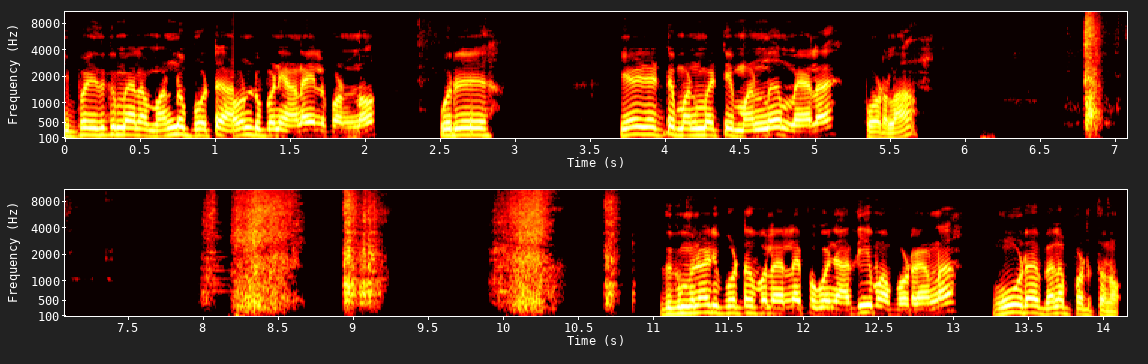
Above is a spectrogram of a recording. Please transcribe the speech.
இப்போ இதுக்கு மேலே மண்ணு போட்டு ரவுண்டு பண்ணி அணையில் பண்ணணும். ஒரு ஏழு எட்டு மண்மட்டி மண் மேலே போடலாம். இதுக்கு முன்னாடி போட்டது போல எல்லாம் இப்போ கொஞ்சம் அதிகமாக போடுறேன்னா மூடை பலப்படுத்தணும்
